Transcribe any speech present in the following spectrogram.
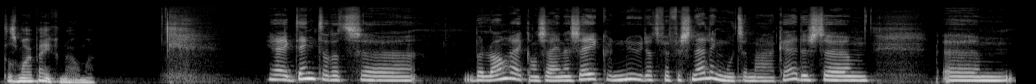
dat is mooi meegenomen. Ja, ik denk dat het uh, belangrijk kan zijn. En zeker nu dat we versnelling moeten maken. Hè. Dus um, um,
